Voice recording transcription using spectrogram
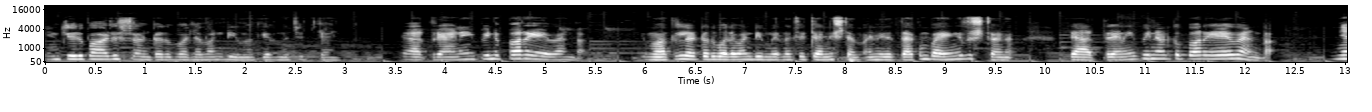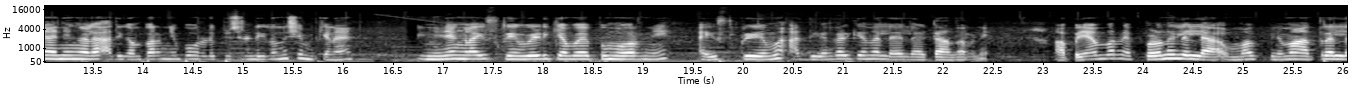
എനിക്ക് ഒരുപാട് ഇഷ്ടമുണ്ട് അതുപോലെ വണ്ടിയുമൊക്കെ ഇരുന്ന് ചുറ്റാൻ. രാത്രിയാണെങ്കിൽ പിന്നെ പറയേ വേണ്ട. മാത്രമല്ല കേട്ടോ അതുപോലെ വണ്ടിയും ഇരുന്ന് ചുറ്റാൻ ഇഷ്ടം. അനിരത്താക്കും ഭയങ്കര ഇഷ്ടമാണ് രാത്രിയാണെങ്കിൽ പിന്നെ അവർക്ക് പറയേ വേണ്ട. ഞാൻ ഞങ്ങളെ അധികം പറഞ്ഞ് ബോറടിപ്പിച്ചിട്ടുണ്ടെങ്കിൽ ഒന്ന് ക്ഷമിക്കണേ. പിന്നെ ഞങ്ങൾ ഐസ്ക്രീം മേടിക്കാൻ പോയപ്പോൾ പറഞ്ഞ് ഐസ്ക്രീം അധികം കഴിക്കാൻ നല്ലതല്ല കേട്ടാന്ന് പറഞ്ഞ്. അപ്പം ഞാൻ പറഞ്ഞു എപ്പോഴൊന്നും ഇല്ലല്ല. ഉമ്മ പിന്നെ മാത്രമല്ല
